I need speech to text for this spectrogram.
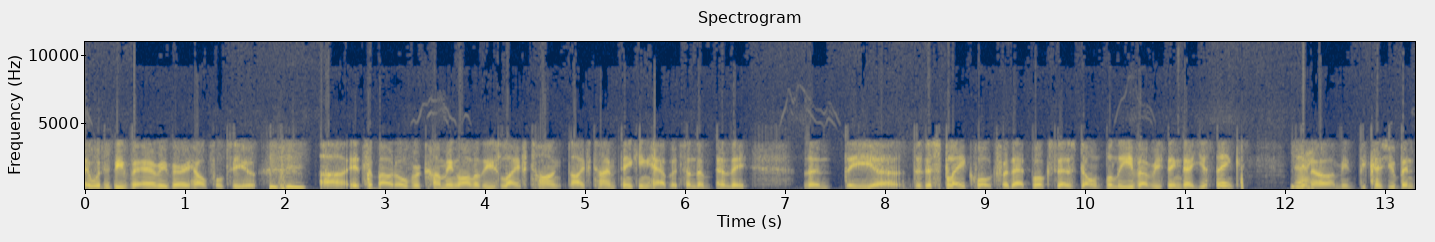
It would to- be very very helpful to you. hmm Uh, it's about overcoming all of these lifetime lifetime thinking habits, and the and the the the uh, the display quote for that book says, "Don't believe everything that you think." You know, I mean, because you've been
